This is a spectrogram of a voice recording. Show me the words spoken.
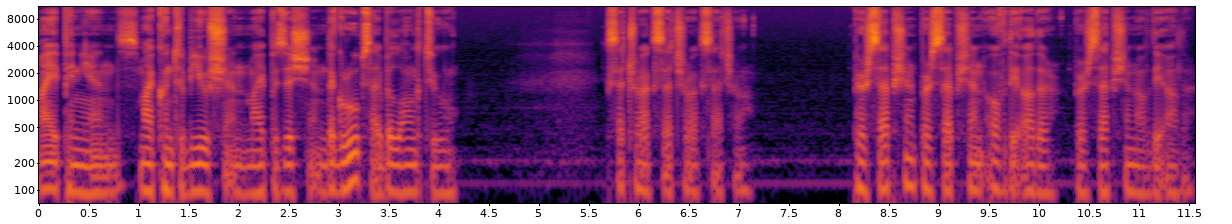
my opinions, my contribution, my position, the groups I belong to, etc., etc., etc. Perception, perception of the other, perception of the other.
